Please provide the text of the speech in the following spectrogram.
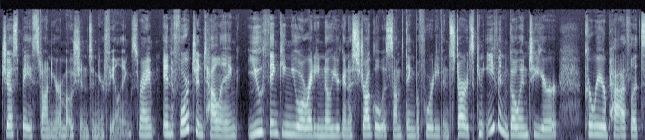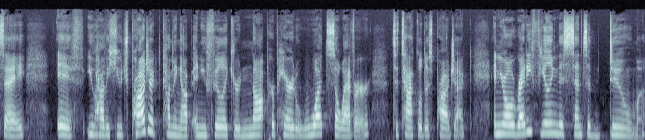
just based on your emotions and your feelings, right? In fortune telling, you thinking you already know you're going to struggle with something before it even starts can even go into your career path. Let's say if you have a huge project coming up and you feel like you're not prepared whatsoever to tackle this project, and you're already feeling this sense of doom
